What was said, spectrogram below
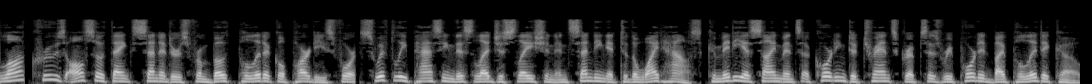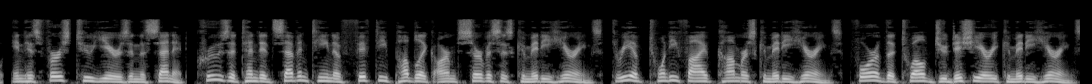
Law Cruz also thanks senators from both political parties for swiftly passing this legislation and sending it to the White House committee assignments according to transcripts as reported by Politico. In his first two years in the Senate, Cruz attended 17 of 50 Public Armed Services Committee hearings, 3 of 25 Commerce Committee hearings, 4 of the 12 Judiciary Committee hearings,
